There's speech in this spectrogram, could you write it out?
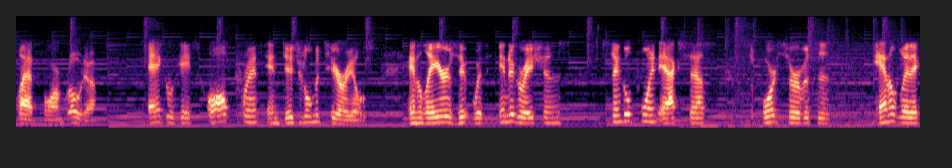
platform, Rhoda, aggregates all print and digital materials and layers it with integrations, single point access, support services, analytics,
